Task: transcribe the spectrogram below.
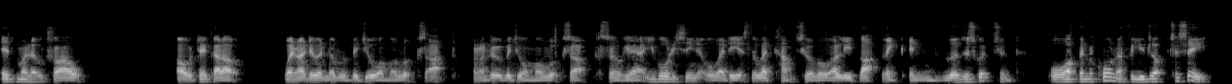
Is my little trowel. I will dig that out when I do another video on my rucksack. When I do a video on my rucksack. So yeah, you've already seen it already. It's the red camp shovel. I'll leave that link in the description or up in the corner for you to see.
